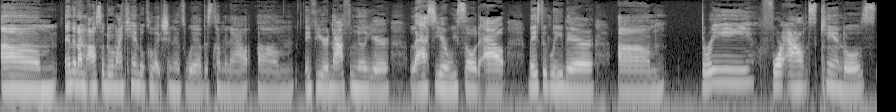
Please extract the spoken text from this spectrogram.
Um, and then I'm also doing my candle collection as well that's coming out. Um, if you're not familiar, last year we sold out basically their um, three four ounce candles,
